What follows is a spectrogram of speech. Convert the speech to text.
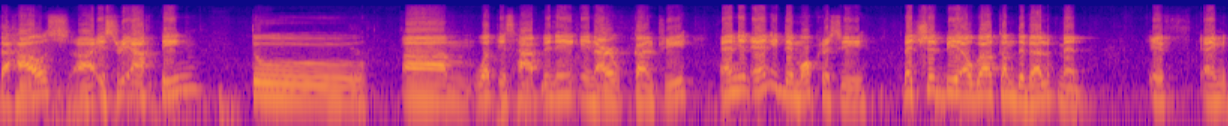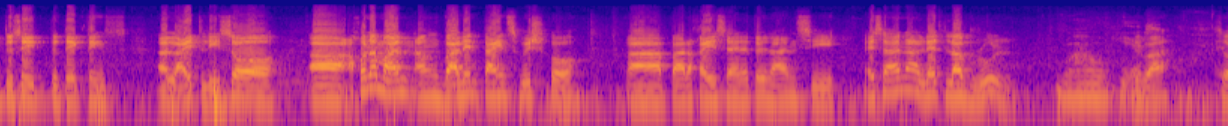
The House uh, is reacting to um, what is happening in our country and in any democracy. That should be a welcome development if I mean to say to take things uh, lightly. So, uh, ako naman ang Valentine's wish ko uh, para kay Senator Nancy ay sana let love rule, Wow. 'di ba? So,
